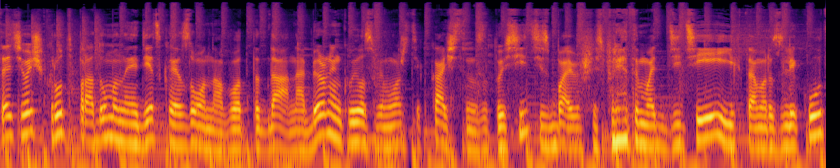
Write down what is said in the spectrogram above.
Кстати, очень круто продуманная детская зона. Вот, да, на Burning Wheels вы можете качественно затусить, избавившись при этом от детей, их там развлекут,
